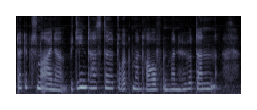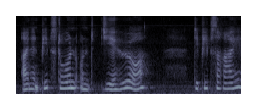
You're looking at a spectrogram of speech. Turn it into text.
Da gibt es nur eine Bedientaste, drückt man drauf und man hört dann einen Piepston und je höher die Piepserei,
